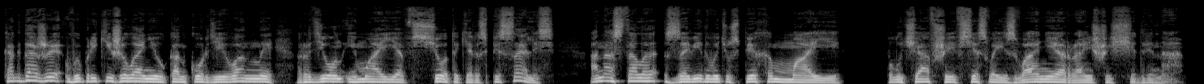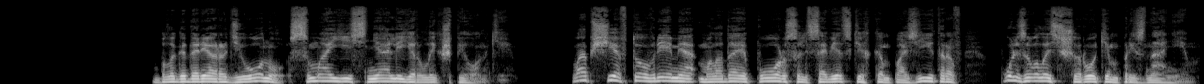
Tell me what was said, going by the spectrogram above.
Когда же, вопреки желанию Конкордии Ивановны, Родион и Майя все-таки расписались, она стала завидовать успехам Майи, получавшей все свои звания раньше Щедрина. Благодаря Родиону с Майи сняли ярлык шпионки. Вообще в то время молодая порсель советских композиторов пользовалась широким признанием.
